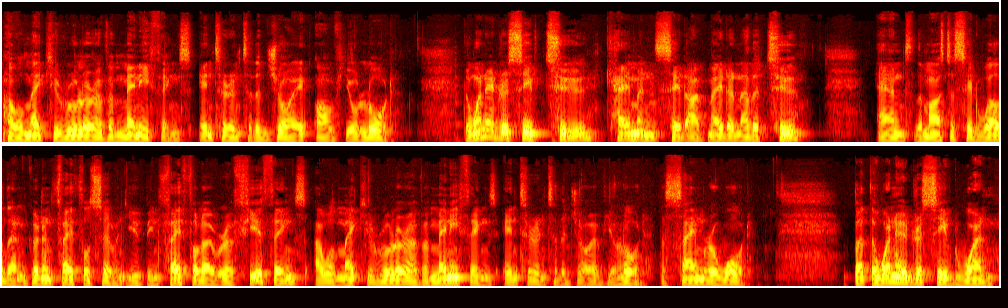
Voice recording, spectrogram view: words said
I will make you ruler over many things. Enter into the joy of your Lord. The one who had received two came and said, I've made another two. And the master said, Well done, good and faithful servant. You've been faithful over a few things. I will make you ruler over many things. Enter into the joy of your Lord. The same reward. But the one who had received one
